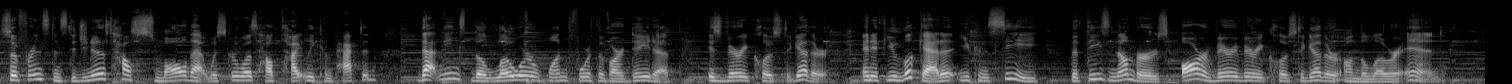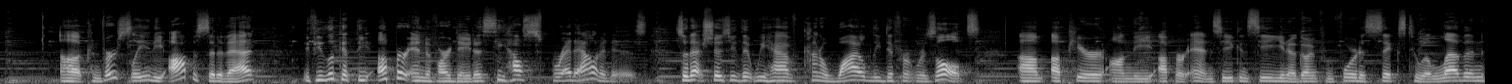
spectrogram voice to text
So for instance, did you notice how small that whisker was, how tightly compacted? That means the lower one-fourth of our data is very close together. And if you look at it, you can see that these numbers are very, very close together on the lower end. Uh, conversely, the opposite of that, if you look at the upper end of our data, see how spread out it is. So that shows you that we have kind of wildly different results um, up here on the upper end. So you can see, you know, going from 4 to 6 to 11,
